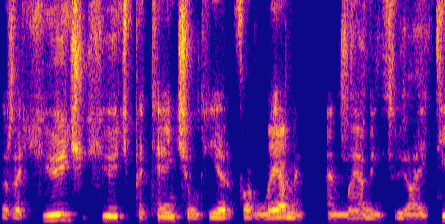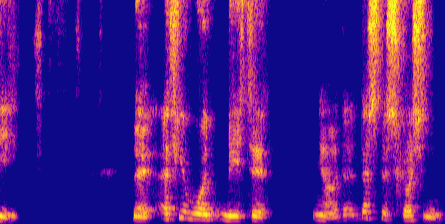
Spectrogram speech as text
there's a huge, huge potential here for learning and learning through IT. Now, if you want me to, you know, this discussion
